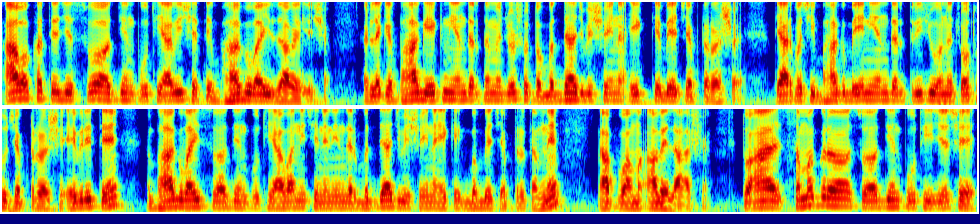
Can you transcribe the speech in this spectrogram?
આ વખતે જે સ્વ અધ્યયન પોથી આવી છે તે ભાગ વાઇઝ આવેલી છે. એટલે કે ભાગ એકની અંદર તમે જોશો તો બધા જ વિષયના એક કે બે ચેપ્ટર હશે. ત્યાર પછી ભાગ બેની અંદર ત્રીજું અને ચોથું ચેપ્ટર હશે. એવી રીતે ભાગ વાઇઝ સ્વ પોથી આવવાની છે અને એની અંદર બધા જ વિષયના એક એક બબે ચેપ્ટર તમને આપવામાં આવેલા હશે. તો આ સમગ્ર સ્વઅધ્યયન પોથી જે છે,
